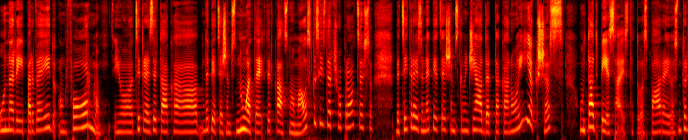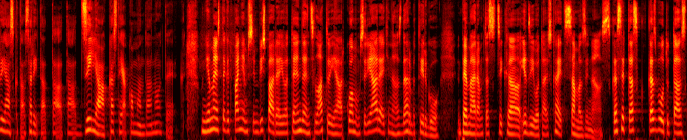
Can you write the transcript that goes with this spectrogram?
un arī par veidu un formu. Jo citreiz ir tā, ka nepieciešams noteikti ir kāds no malas, kas izdara šo procesu, bet citreiz ir nepieciešams, ka viņš jādara no iekšas un tad piesaista tos pārējos. Un tur ir jāskatās arī tā, tā, tā dziļāk, kas tajā komandā notiek. Un ja mēs tagad paņemsim vispārējo tendenci Latvijā, ar ko mums ir jārēķinās darba tirgū, piemēram, tas, cik uh, iedzīvotāju skaits samazinās, kas ir tas, kas būtu tās,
